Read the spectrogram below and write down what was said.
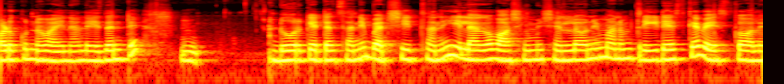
పడుకున్నవైనా లేదంటే డోర్ కెటన్స్ అని బెడ్షీట్స్ అని ఇలాగ వాషింగ్ మిషన్లోని మనం త్రీ డేస్కే వేసుకోవాలి.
